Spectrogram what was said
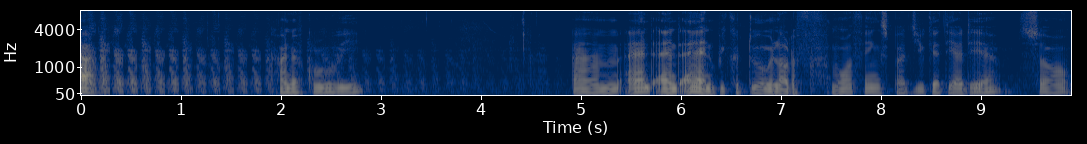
Yeah, kind of groovy. Um, and, and, and, we could do a lot of more things, but you get the idea. So,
